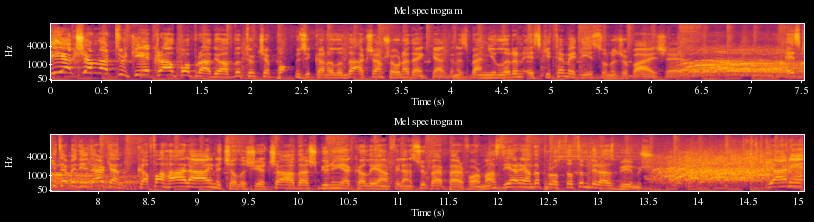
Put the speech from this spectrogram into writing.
İyi akşamlar Türkiye. Kral Pop Radyo adlı Türkçe pop müzik kanalında akşam şovuna denk geldiniz. Ben yılların eskitemediği sunucu Bayece. Eskitemediği derken kafa hala aynı çalışıyor. Çağdaş, günü yakalayan filan süper performans. Diğer yanda prostatım biraz büyümüş. Yani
